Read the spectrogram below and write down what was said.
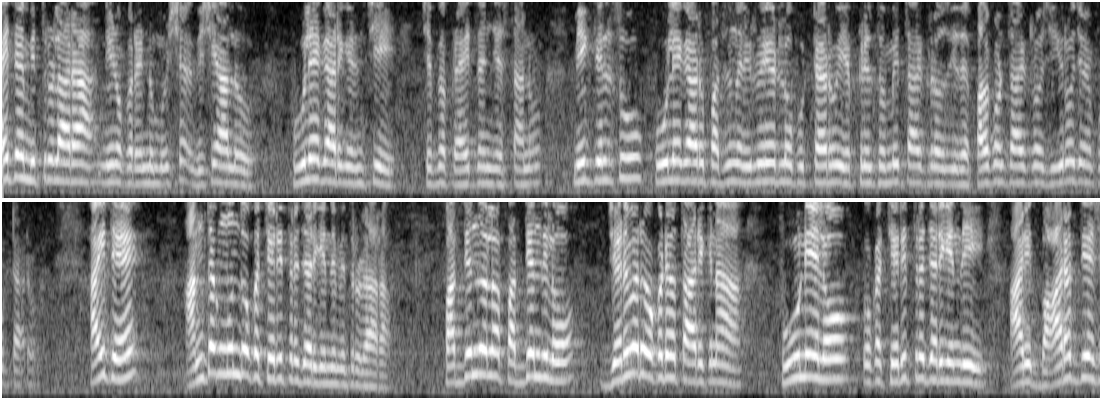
అయితే మిత్రులారా నేను ఒక రెండు విషయాలు పూలే గారి గురించి చెప్పే ప్రయత్నం చేస్తాను. మీకు తెలుసు పూలే గారు పద్దెనిమిది వందల ఇరవై ఏడులో పుట్టారు ఏప్రిల్ తొమ్మిది తారీఖు రోజు ఇదే పదకొండు తారీఖు రోజు ఈ రోజునే పుట్టారు. అయితే అంతకుముందు ఒక చరిత్ర జరిగింది మిత్రులారా. పద్దెనిమిది వందల పద్దెనిమిదిలో జనవరి ఒకటో తారీఖున పూణేలో ఒక చరిత్ర జరిగింది. అది భారతదేశ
